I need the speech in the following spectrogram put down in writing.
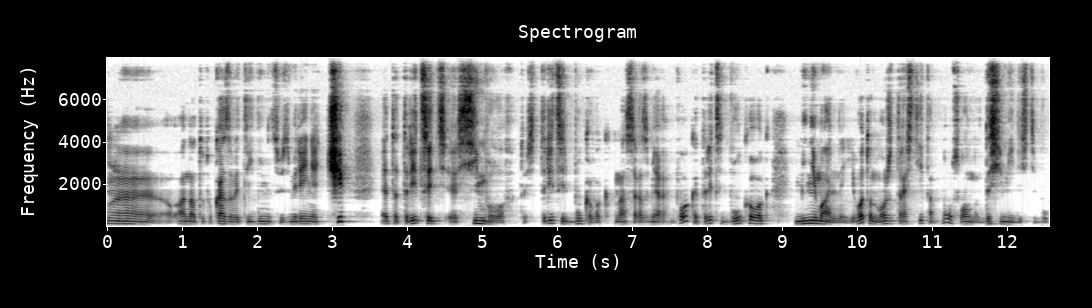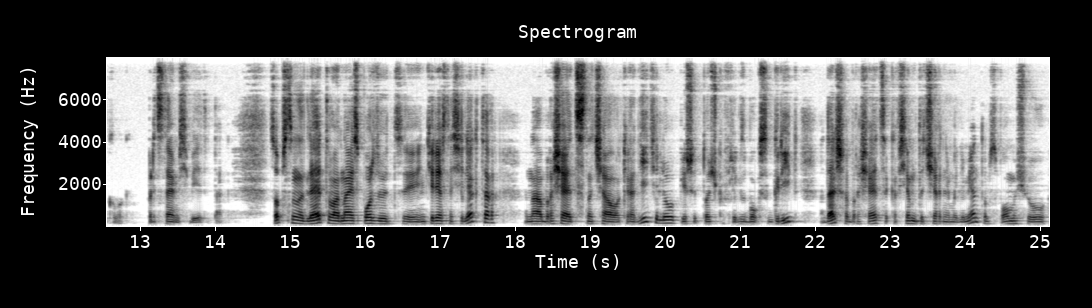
она тут указывает единицу измерения ч, это 30 э, символов, то есть 30 буквок. У нас размер блока 30 буквок минимальный. И вот он может расти там, ну, условно, до 70 буквок. Представим себе это так. Собственно, для этого она использует э, интересный селектор. Она обращается сначала к родителю, пишет .flexbox grid, а дальше обращается ко всем дочерним элементам с помощью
